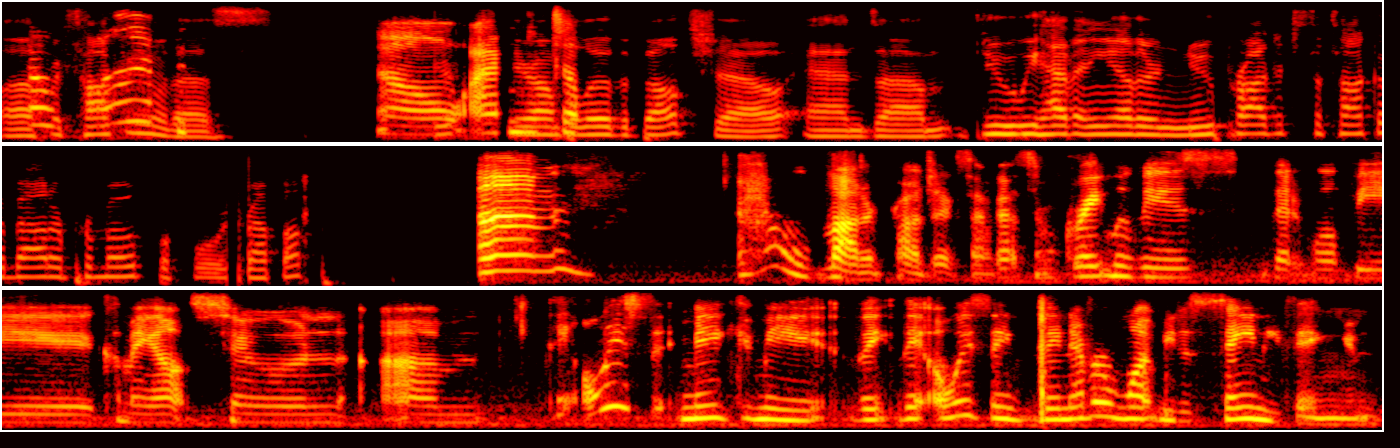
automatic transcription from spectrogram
uh, so for talking with us. Oh, I'm here on so Below the Belt Show. And um, do we have any other new projects to talk about or promote before we wrap up? Um, I have a lot of projects. I've got some great movies that will be coming out soon. Um, they always make me. They they always they they never want me to say anything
